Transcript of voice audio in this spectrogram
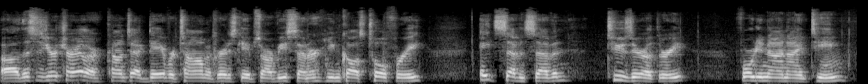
Uh, this is your trailer. Contact Dave or Tom at Great Escapes RV Center. You can call us toll free 877 203 4919.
